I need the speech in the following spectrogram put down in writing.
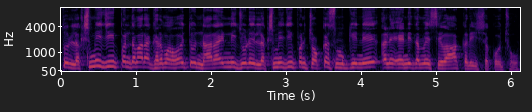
તો લક્ષ્મીજી પણ તમારા ઘરમાં હોય તો નારાયણની જોડે લક્ષ્મીજી પણ ચોક્કસ મૂકીને અને એની તમે સેવા કરી શકો છો.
